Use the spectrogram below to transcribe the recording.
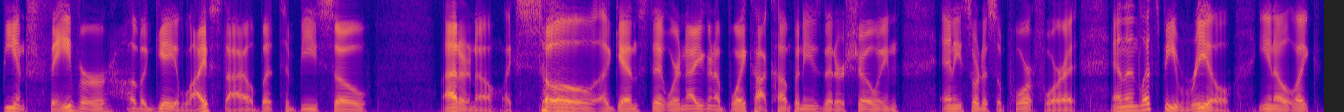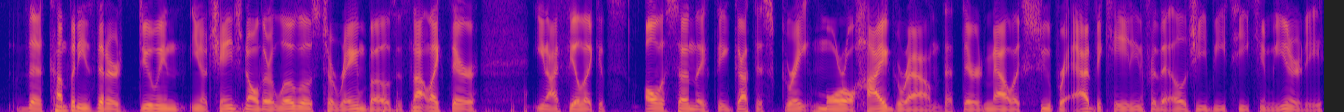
be in favor of a gay lifestyle but to be so I don't know, like so against it where now you're going to boycott companies that are showing any sort of support for it. And then let's be real, you know, like the companies that are doing, you know, changing all their logos to rainbows, it's not like they're, you know, I feel like it's all of a sudden like they got this great moral high ground that they're now like super advocating for the LGBT community.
